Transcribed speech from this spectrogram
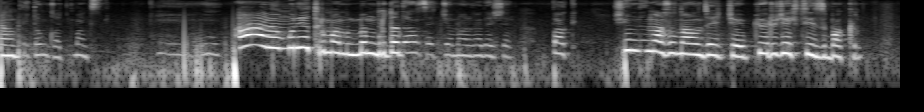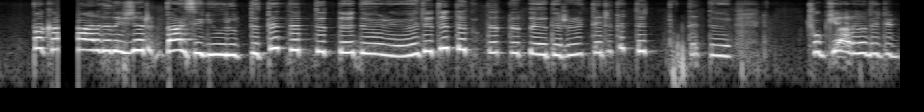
Ben buradan kaçmak istiyorum. Aa ben buraya tırmandım. Ben burada dans edeceğim arkadaşlar. Bak şimdi nasıl dans edeceğim. Göreceksiniz bakın. Bakın arkadaşlar dans ediyorum. Çok iyi arkadaşlar.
